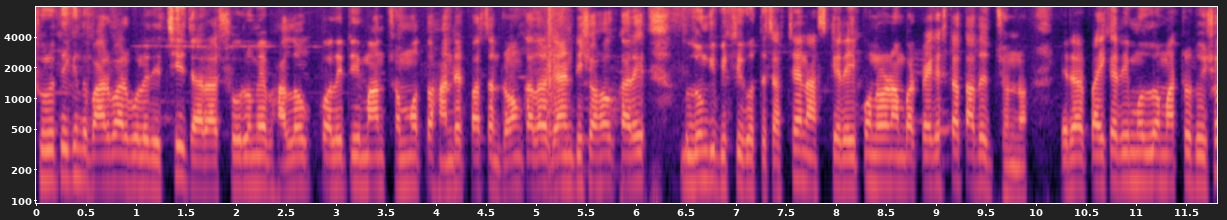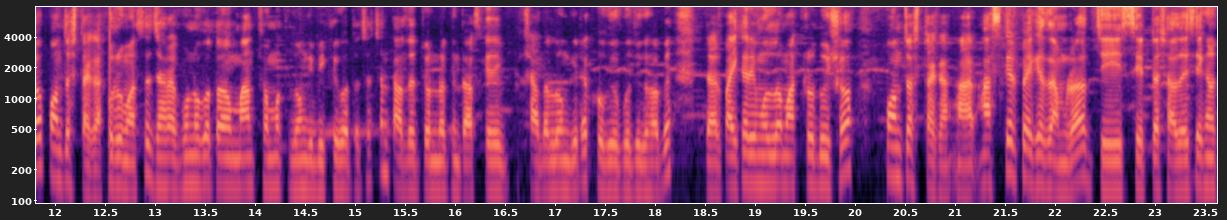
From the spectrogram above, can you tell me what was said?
শুরুতেই কিন্তু বারবার বলে দিচ্ছি, যারা শোরুমে ভালো কোয়ালিটি মানসম্মত হান্ড্রেড পার্সেন্ট রং কালার গ্যারান্টি সহকারে লুঙ্গি বিক্রি করতে চাচ্ছেন, আজকের এই পনেরো নাম্বার প্যাকেজটা তাদের জন্য। এটার পাইকারি মূল্য মাত্র দুইশো পঞ্চাশ টাকা। শোরুম আছে, যারা গুণগত মানসম্মত লুঙ্গি বিক্রি করতে চাচ্ছেন, তাদের জন্য কিন্তু আজকের এই সাদা লুঙ্গিটা খুবই উপযোগী হবে। যার পাইকারি মূল্য মাত্র দুইশো পঞ্চাশ টাকা। আর আজকের প্যাকেজ আমরা যে সেটটা সাজাইছি, এখানে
